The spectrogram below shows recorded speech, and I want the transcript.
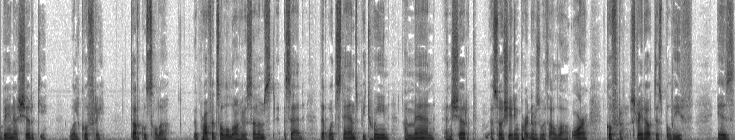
baina shirki wal kufri tarku salah. The Prophet ﷺ said that what stands between a man and shirk, associating partners with Allah, or kufr, straight out disbelief, is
